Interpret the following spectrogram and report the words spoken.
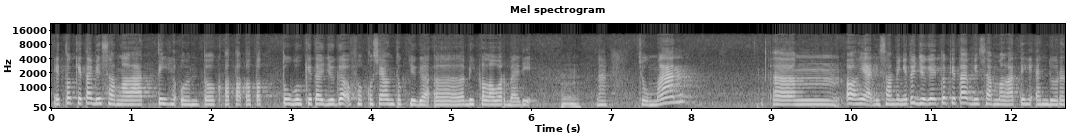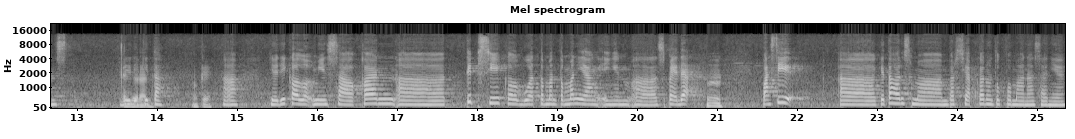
Itu kita bisa ngelatih untuk otot-otot tubuh kita juga fokusnya untuk juga eh, lebih ke lower body. Mm-mm. Nah, cuman em, oh ya di samping itu juga itu kita bisa melatih endurance, diri Endurance. kita. Oke. Nah, jadi kalau misalkan eh, tips sih kalau buat teman-teman yang ingin eh, sepeda, Hmm. pasti eh, kita harus mempersiapkan untuk pemanasannya.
